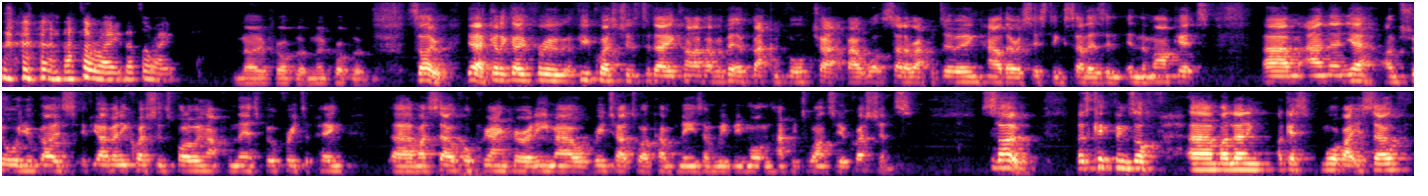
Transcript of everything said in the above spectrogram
That's all right. That's all right. No problem, no problem. So, yeah, going to go through a few questions today, kind of have a bit of back and forth chat about what Seller App are doing, how they're assisting sellers in, in the market. Um, and then, yeah, I'm sure you guys, if you have any questions following up from this, feel free to ping uh, myself or Priyanka an email, reach out to our companies, and we'd be more than happy to answer your questions. So, let's kick things off um, by learning, I guess, more about yourself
